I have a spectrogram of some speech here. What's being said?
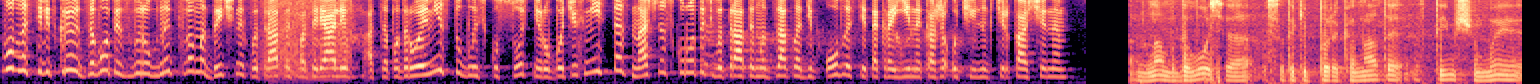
В області відкриють завод із виробництва медичних витратних матеріалів. А це подарує місту близько сотні робочих місць та значно скоротить витрати медзакладів області та країни, каже очільник Черкащини. Нам вдалося все-таки переконати тим, що ми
